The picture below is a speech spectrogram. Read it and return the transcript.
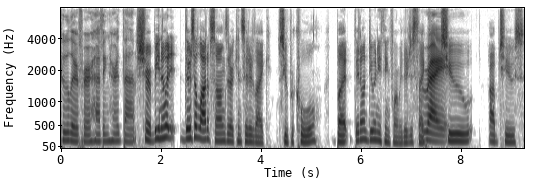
Cooler for having heard that. Sure, but you know what? It- There's a lot of songs that are considered like super cool, but they don't do anything for me. They're just like Right. too obtuse,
